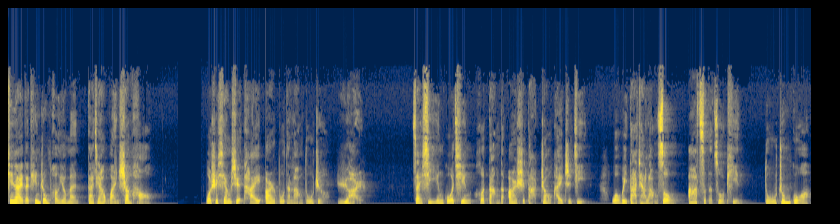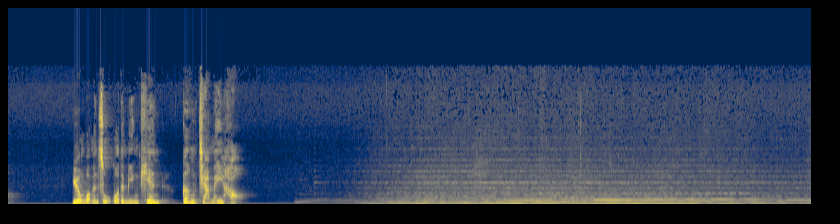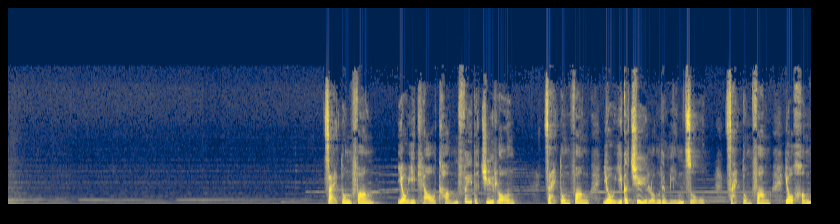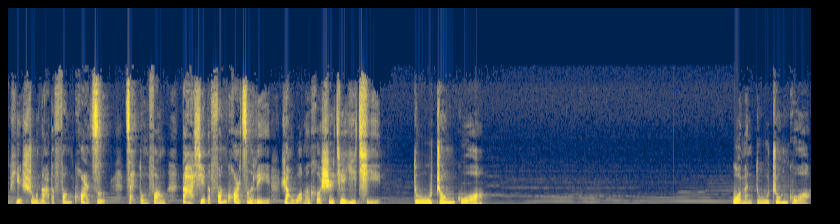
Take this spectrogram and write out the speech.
亲爱的听众朋友们，大家晚上好，我是香雪台二部的朗读者于儿。在喜迎国庆和党的二十大召开之际，我为大家朗诵阿紫的作品《读中国》，愿我们祖国的明天更加美好。在东方有一条腾飞的巨龙，在东方有一个巨龙的民族，在东方有横撇竖捺的方块字，在东方大写的方块字里，让我们和世界一起读中国。我们读中国。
